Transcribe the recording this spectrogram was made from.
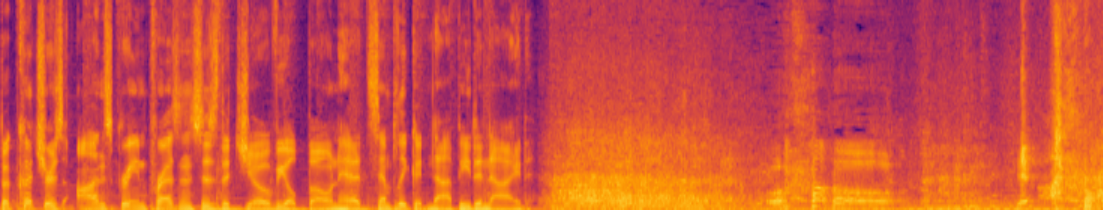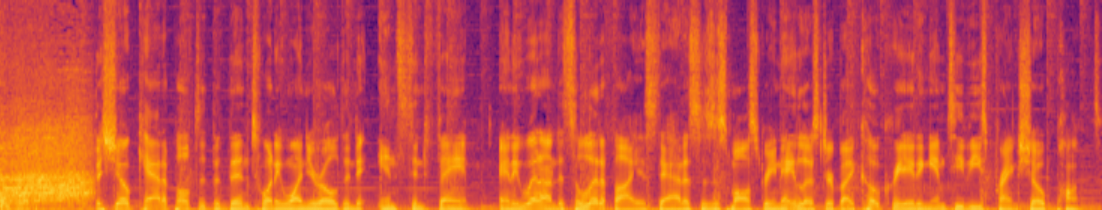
but Kutcher's on screen presence as the jovial bonehead simply could not be denied. Whoa! The show catapulted the then 21 year old into instant fame, and he went on to solidify his status as a small screen A-lister by co creating MTV's prank show Punk'd,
